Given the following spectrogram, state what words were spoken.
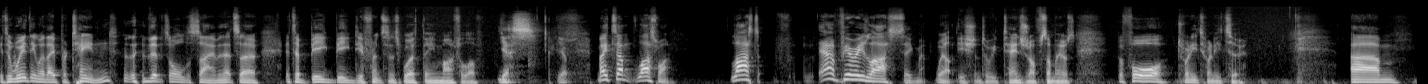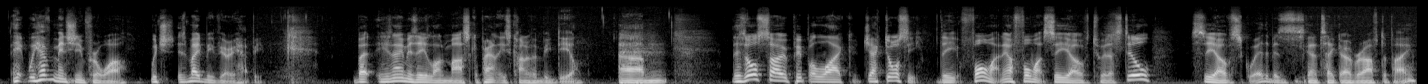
it's a weird thing where they pretend that it's all the same, and that's a it's a big big difference, and it's worth being mindful of. Yes. Yep. Mate, some last one, last our very last segment. Well, ish until we tangent off something else before 2022. Um, we haven't mentioned him for a while, which has made me very happy. But his name is Elon Musk. Apparently, he's kind of a big deal. Um, there's also people like Jack Dorsey, the former, now former CEO of Twitter, still CEO of Square. The business is going to take over Afterpay.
